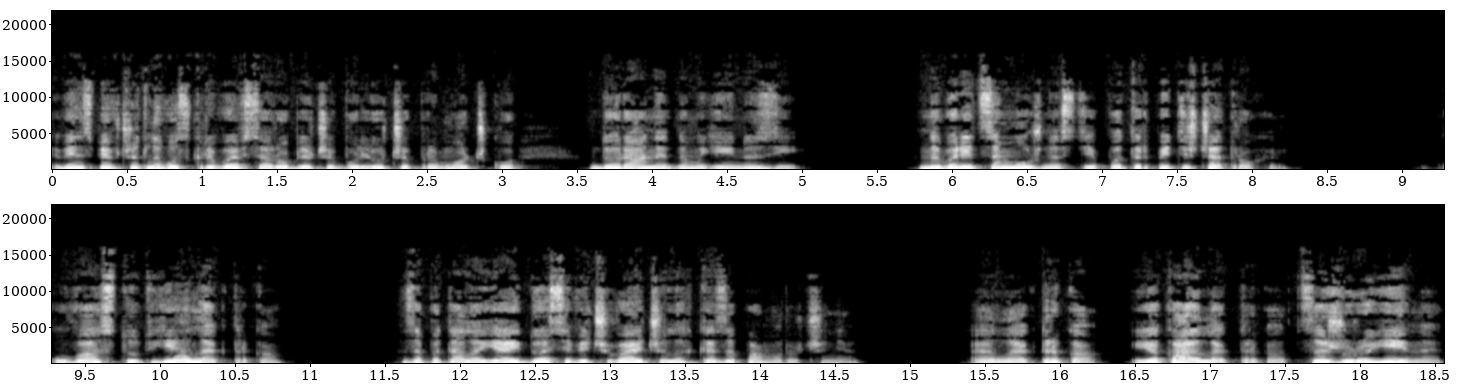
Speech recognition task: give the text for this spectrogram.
Він співчутливо скривився, роблячи болюче примочку до рани на моїй нозі. Наберіться мужності, потерпіть іще трохи. У вас тут є електрика? запитала я й досі відчуваючи легке запаморочення. Електрика? Яка електрика? Це ж руїни.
